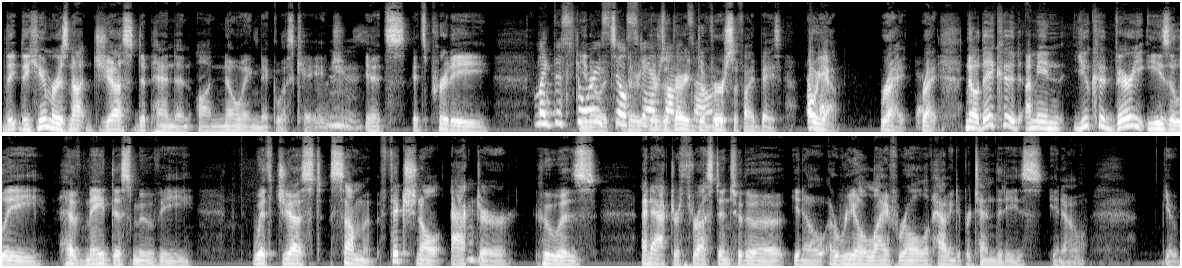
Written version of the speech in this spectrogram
The, the humor is not just dependent on knowing Nicolas Cage. It's it's pretty like the you know, story still there- stands there's a very diversified base. Oh yeah, right, right. No, they could. I mean, you could very easily have made this movie with just some fictional actor who was an actor thrust into the you know a real life role of having to pretend that he's you know you know,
